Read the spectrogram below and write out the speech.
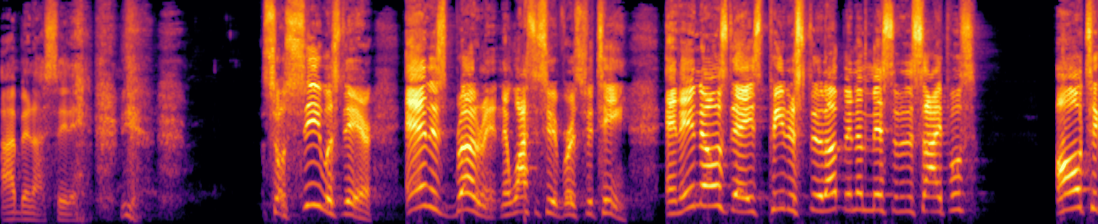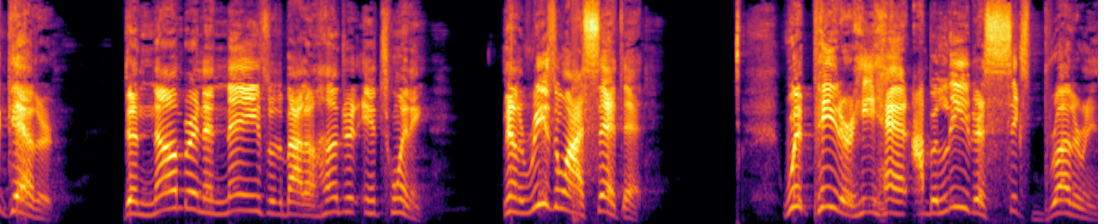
I better not say that. so she was there and his brethren. Now watch this here, verse 15. And in those days, Peter stood up in the midst of the disciples all together. The number and the names was about 120. Now, the reason why I said that, with Peter, he had, I believe there's six brethren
